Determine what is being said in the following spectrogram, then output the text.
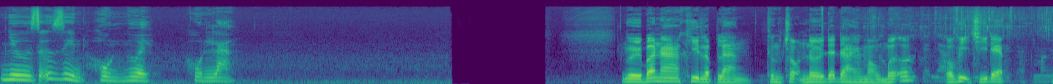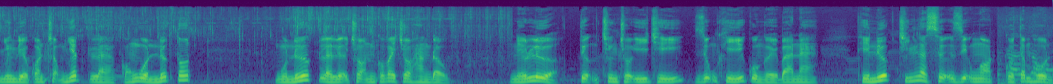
như giữ gìn hồn người, hồn làng. Người Ba Na khi lập làng thường chọn nơi đất đai màu mỡ, có vị trí đẹp, nhưng điều quan trọng nhất là có nguồn nước tốt. Nguồn nước là lựa chọn có vai trò hàng đầu. Nếu lửa tượng trưng cho ý chí, dũng khí của người Ba Na, thì nước chính là sự dịu ngọt của tâm hồn,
